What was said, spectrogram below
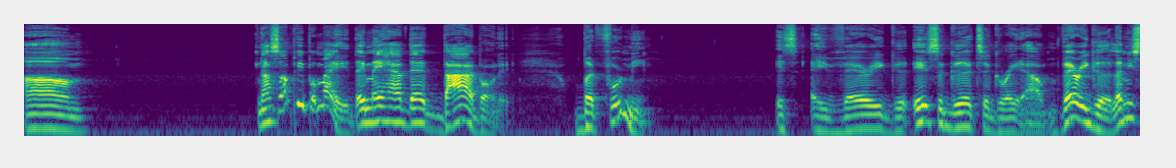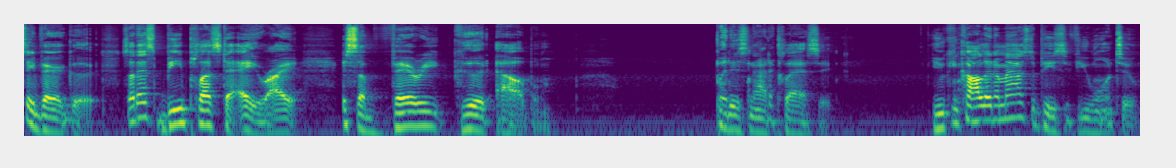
Um now, some people may, they may have that vibe on it. But for me, it's a very good, it's a good to great album. Very good. Let me say very good. So that's B plus to A, right? It's a very good album. But it's not a classic. You can call it a masterpiece if you want to.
